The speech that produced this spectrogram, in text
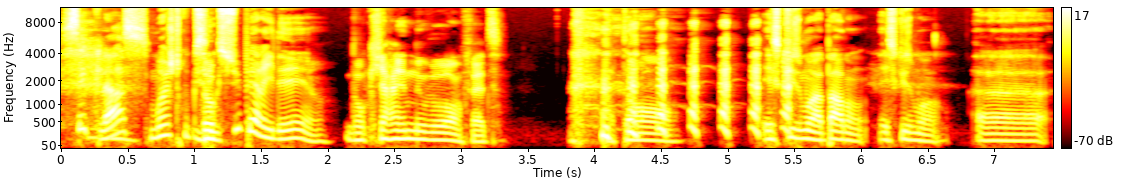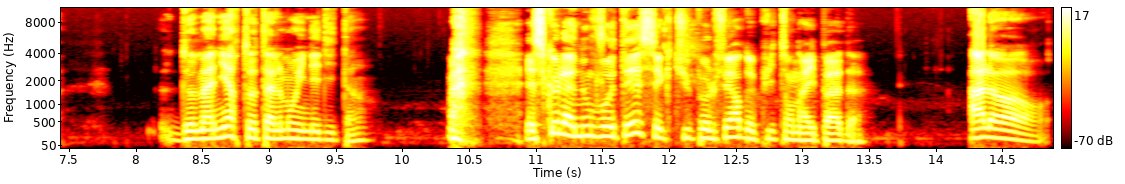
C'est classe. Moi, je trouve que c'est Donc- une super idée. Donc, il y a rien de nouveau en fait. Attends. Excuse-moi, pardon. Excuse-moi. Euh, de manière totalement inédite. hein. Est-ce que la nouveauté, c'est que tu peux le faire depuis ton iPad? Alors,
